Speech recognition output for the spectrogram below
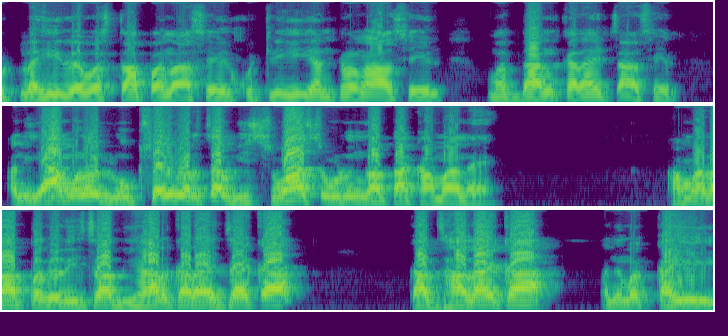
कुठलंही व्यवस्थापन असेल कुठलीही यंत्रणा असेल मतदान करायचं असेल. आणि यामुळं लोकशाहीवरचा विश्वास उडून जाता कामा नये. आम्हाला परळीचा बिहार करायचा का? का झालाय का? आणि मग काही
